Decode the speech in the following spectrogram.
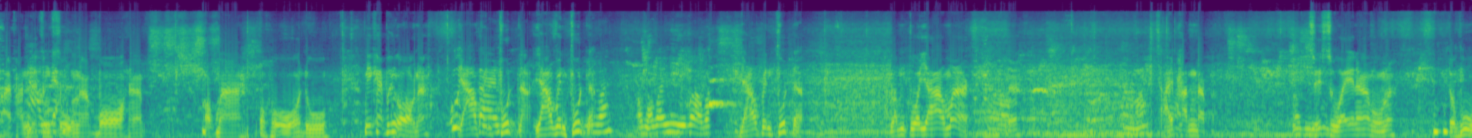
สายพันธุ์เลือดสูงสูงๆนะครับบอนะครับ ออกมาโอ้โหดู นี่แค่เพิ่งออกนะยาวเป็นฟุตน่ะ ยาวเป็นฟุตนี่น่ะ วะเอามาไว้นี่ดีกว่าวะยาวเป็นฟุตน่ะลำตัวยาวมากนะ เอาวะ สายพันธุ์แบบเอาดิสวยๆนะครับผมนะตัวผู้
